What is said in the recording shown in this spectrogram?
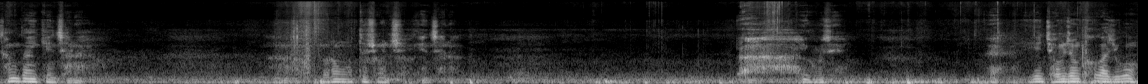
상당히 괜찮아요. 어, 이런 것도 좋죠. 괜찮아. 아, 이거 보세요. 예, 이게 점점 커가지고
